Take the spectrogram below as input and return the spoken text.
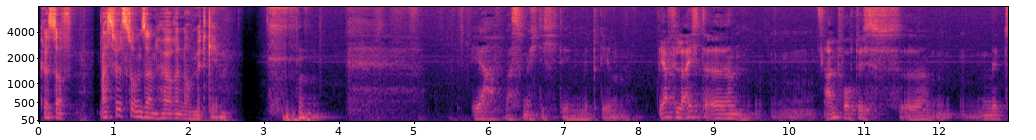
Christoph, was willst du unseren Hörern noch mitgeben? ja, was möchte ich denen mitgeben? Ja, vielleicht äh, antworte ich äh, mit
